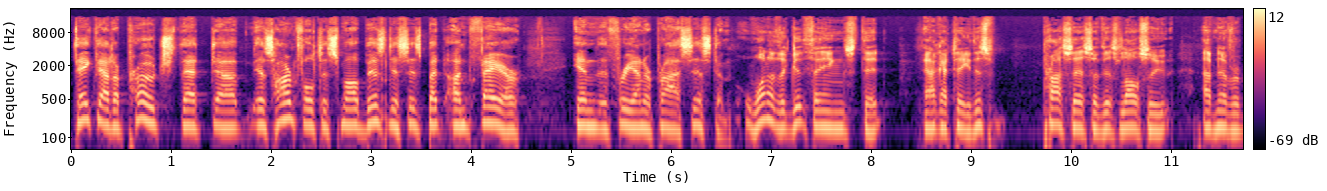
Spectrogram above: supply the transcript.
take that approach that uh, is harmful to small businesses but unfair in the free enterprise system. one of the good things that I got to tell you, this process of this lawsuit, I've never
